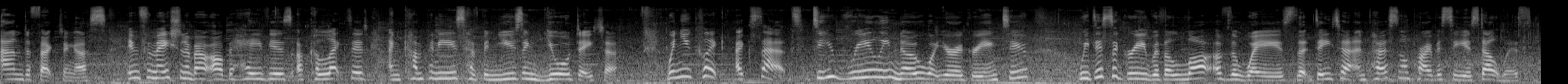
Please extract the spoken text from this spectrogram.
and affecting us. Information about our behaviours are collected and companies have been using your data. When you click accept, do you really know what you're agreeing to? We disagree with a lot of the ways that data and personal privacy is dealt with.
